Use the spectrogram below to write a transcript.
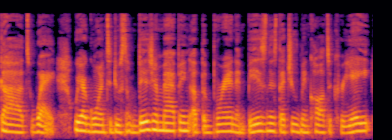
God's way. We are going to do some vision mapping of the brand and business that you've been called to create.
